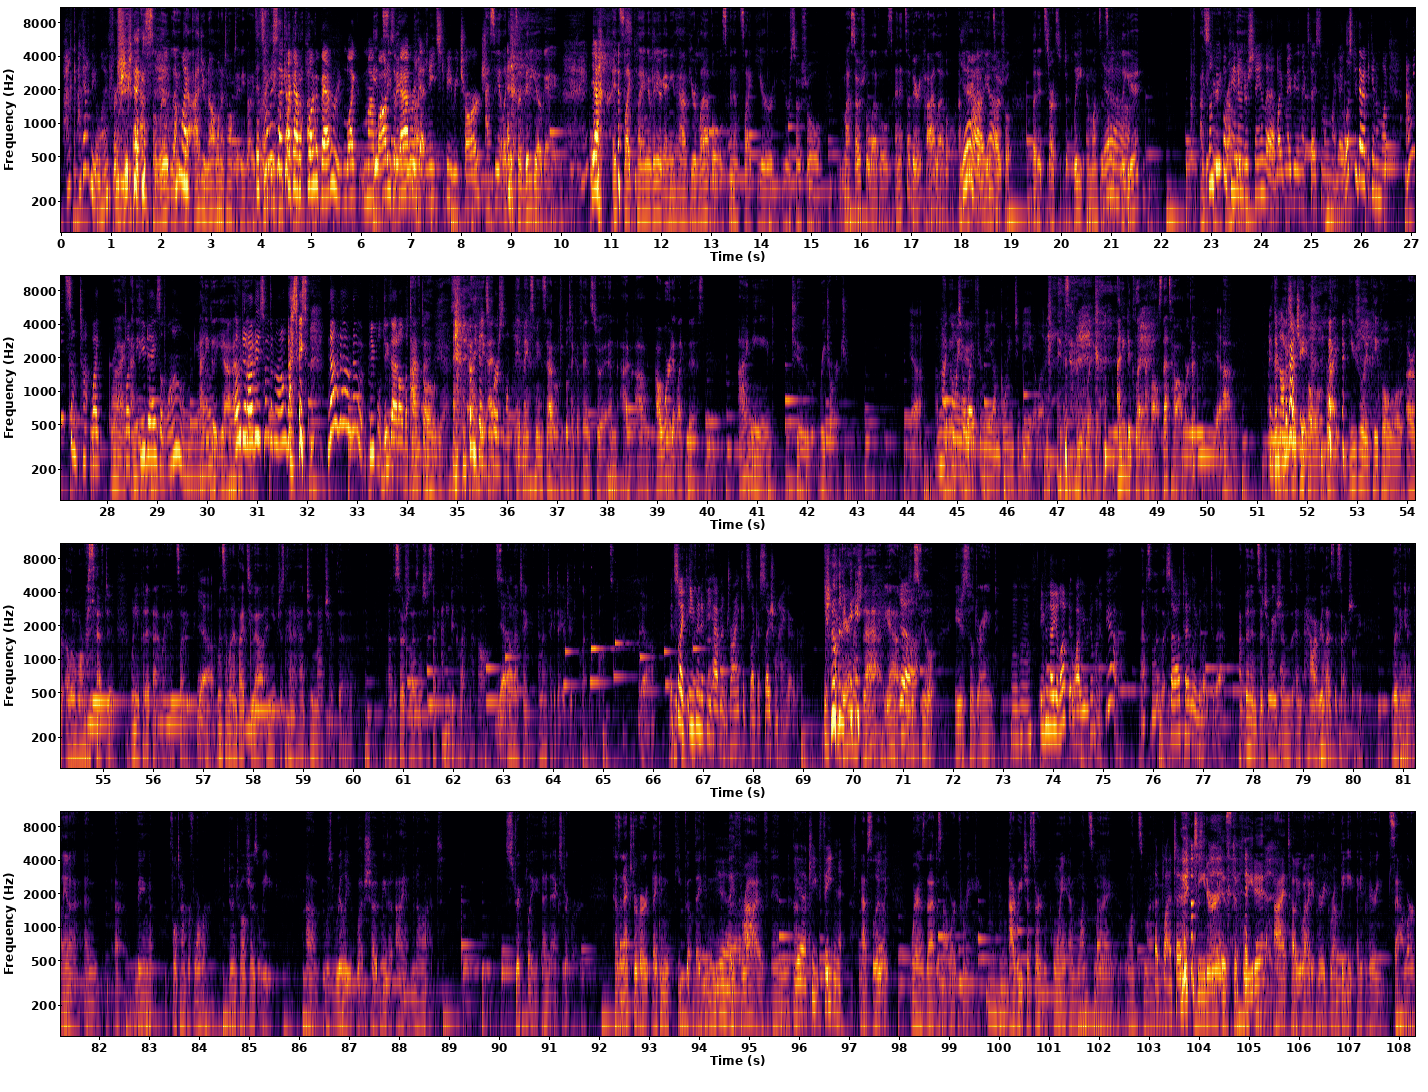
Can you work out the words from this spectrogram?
I, I gotta be alone for a few days. Absolutely. I'm like, yeah, I do not want to talk to anybody for it's almost like I gotta plug a battery. Like my It's body's a battery much- that needs to be recharged. I see it like it's a video game. yeah. it's like playing a video game you have your levels and it's like your your social my social levels and it's a very high level i'm very good at being yeah. social but it starts to deplete and once it's Yeah. depleted i Some people grumpy can't understand that. Like maybe the next day somebody might go, "Let's do that again." I'm like, I need some time, like Right, like I a need- few days alone. You know? I need to- yeah, I Oh, did to- I do something wrong? Did I say something? No, no, no. People do that all the time I've, too. oh yes Everything's I- personal. it makes me sad when people take offense to it and I, I'll, I'll word it like this i need to recharge Yeah, I'm not going to- away from you. I'm going to be alone. exactly i need to collect my thoughts that's how i word it yeah, um, and they're And not about you. people, right. Usually people will are a little more receptive when you put it that way. It's like Yeah. when someone invites you out and you've just kind of had too much of the of the socializing. It's just like I need to collect my thoughts. Yeah. I'm gonna take I'm gonna take a day or two to collect my thoughts. Yeah. It's like even if you that. haven't drank, it's like a social hangover. You know I very mean? much that. Yeah. Yeah. You just feel you just feel drained. Mm-hmm. Even though you loved it while you were doing it. Yeah. Absolutely. So I totally relate to that. I've been in situations, and how I realized this actually, living in Atlanta and uh, being a full time performer, doing 12 shows a week, um, was really what showed me that I am not strictly an extrovert. Because an extrovert, they can keep go, they can, they thrive in uh, Yeah, keep feeding it. Absolutely. Whereas that does not work for me. Mm-hmm. I reach a certain point, and once my once my That plateau meter is depleted, I tell you what, I get very grumpy. I get very sour.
